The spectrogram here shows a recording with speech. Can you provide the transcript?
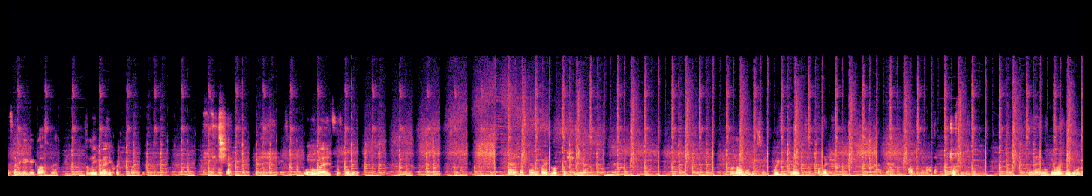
Ну смотри, какая классная. Ты на экране хоть посмотри. Чё? Умывается, смотри. Я сейчас, наверное, пойду отпущу ее. Ну, на улице. Выйдет, блядь, подальше. Как не надо? А чё с ней? Я ее убивать не буду.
